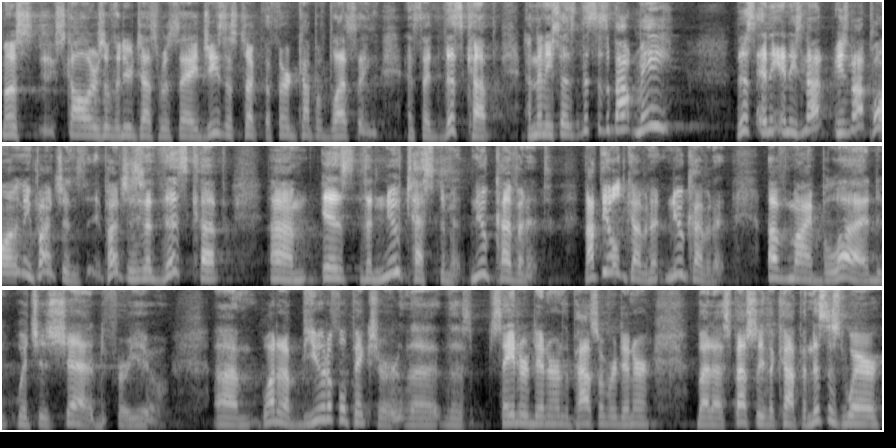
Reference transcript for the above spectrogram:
most scholars of the New Testament say Jesus took the third cup of blessing and said, "This cup," and then he says, "This is about me." This and, and he's not he's not pulling any punches. Punches. He said, "This cup um, is the New Testament, New Covenant, not the Old Covenant, New Covenant of my blood, which is shed for you." Um, what a beautiful picture the, the Seder dinner, the Passover dinner, but especially the cup. And this is where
